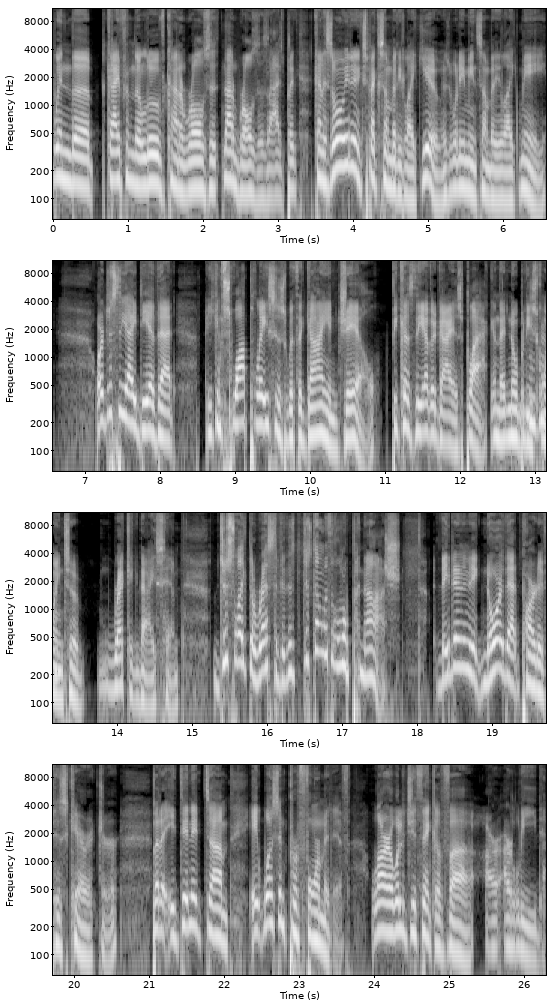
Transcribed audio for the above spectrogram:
when the guy from the Louvre kind of rolls his, not rolls his eyes, but kind of says, "Well, we didn't expect somebody like you." Is what do you mean somebody like me? Or just the idea that you can swap places with a guy in jail because the other guy is black and that nobody's Mhm. going to recognize him. Just like the rest of it, it's just done with a little panache. They didn't ignore that part of his character, but it didn't. Um, it wasn't performative. Lara, what did you think of uh, our our lead?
